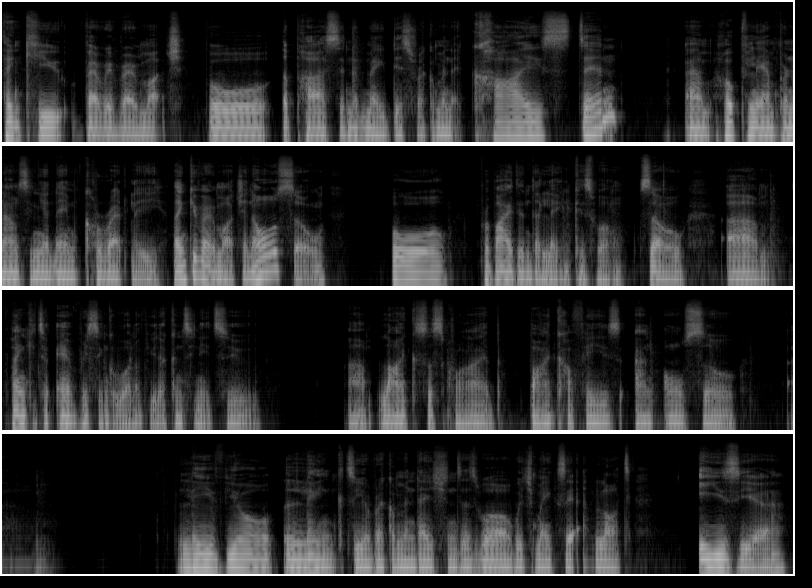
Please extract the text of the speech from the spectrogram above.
Thank you very, very much for the person that made this recommendation. Kaisten. Um, hopefully, I'm pronouncing your name correctly. Thank you very much. And also for providing the link as well. So, um, thank you to every single one of you that continue to um, like, subscribe, buy coffees, and also leave your link to your recommendations as well, which makes it a lot easier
